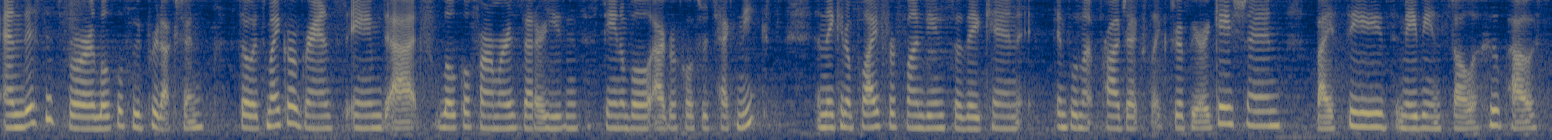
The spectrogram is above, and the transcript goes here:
And this is for local food production. So it's micro grants aimed at local farmers that are using sustainable agriculture techniques. And they can apply for funding so they can implement projects like drip irrigation, buy seeds, maybe install a hoop house,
